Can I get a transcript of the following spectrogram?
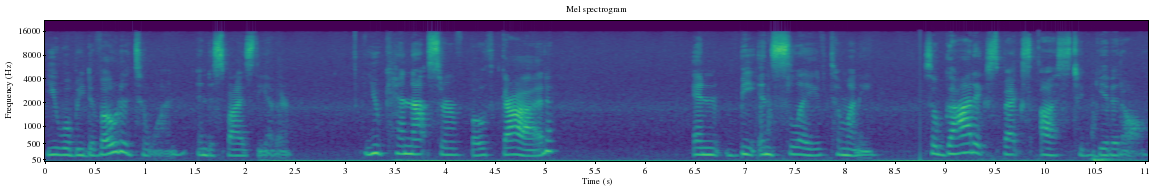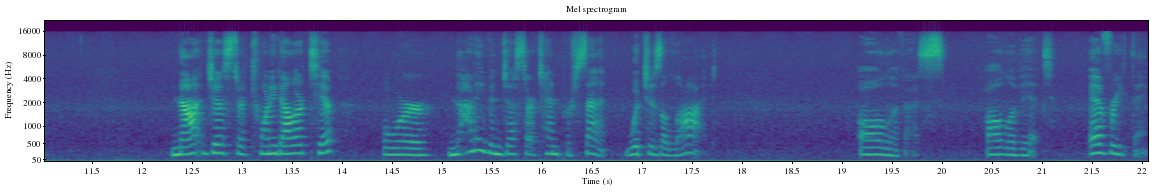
You will be devoted to one and despise the other. You cannot serve both God and be enslaved to money. So God expects us to give it all. Not just our $20 tip or not even just our 10%, which is a lot. All of us, all of it, everything.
